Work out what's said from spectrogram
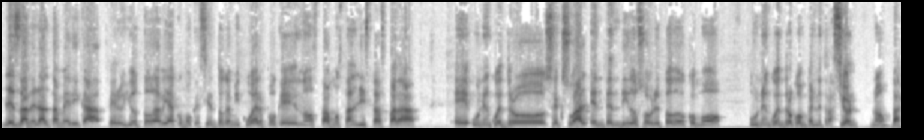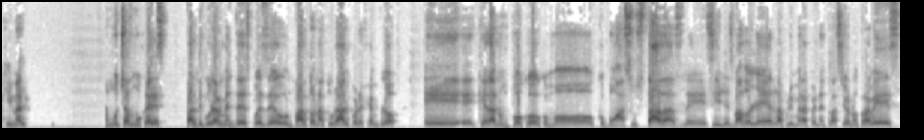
les dan el alta médica, pero yo todavía como que siento que mi cuerpo, que no estamos tan listas para eh, un encuentro sexual, entendido sobre todo como un encuentro con penetración, ¿no? Vaginal. Muchas mujeres particularmente después de un parto natural, por ejemplo, eh, eh, quedan un poco como, como asustadas de si les va a doler la primera penetración otra vez,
